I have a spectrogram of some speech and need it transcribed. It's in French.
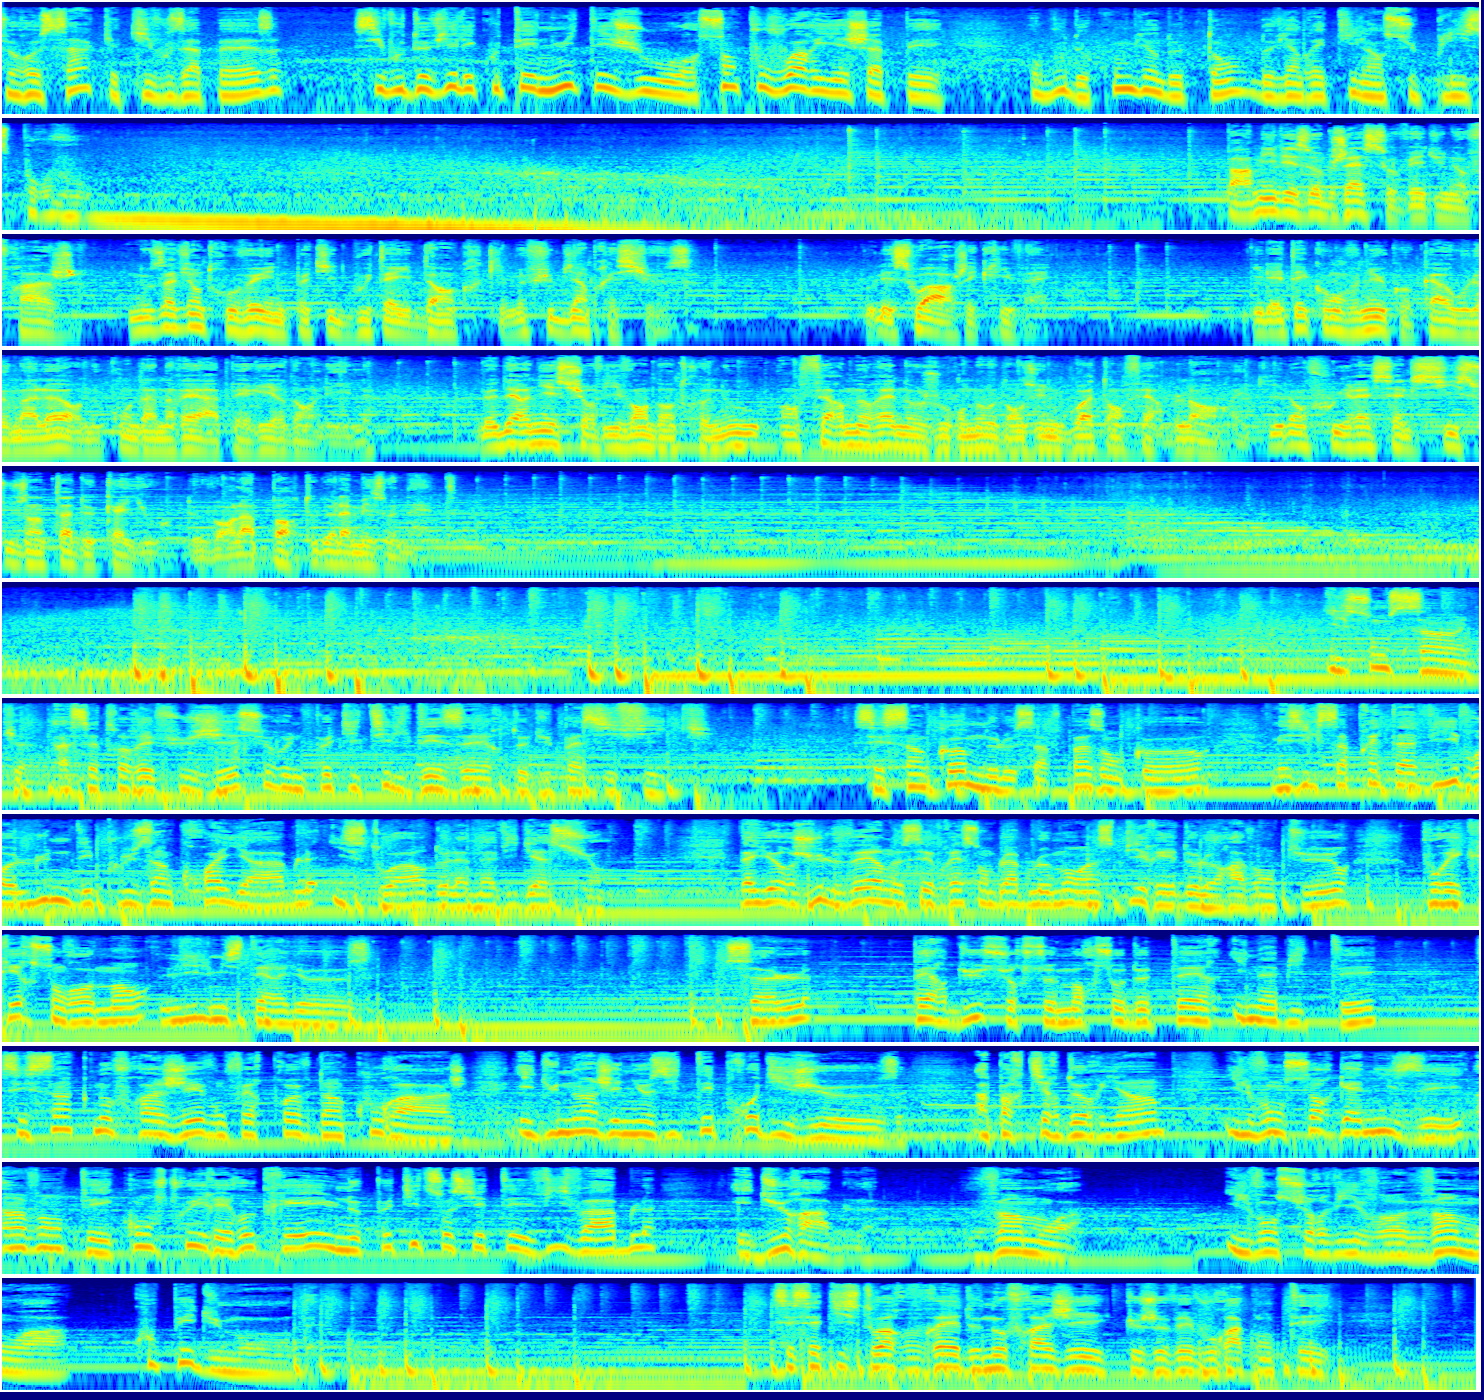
Ce ressac qui vous apaise, si vous deviez l'écouter nuit et jour sans pouvoir y échapper, au bout de combien de temps deviendrait-il un supplice pour vous? Parmi les objets sauvés du naufrage, nous avions trouvé une petite bouteille d'encre qui me fut bien précieuse. Tous les soirs, j'écrivais. Il était convenu qu'au cas où le malheur nous condamnerait à périr dans l'île, le dernier survivant d'entre nous enfermerait nos journaux dans une boîte en fer blanc et qu'il enfouirait celle-ci sous un tas de cailloux devant la porte de la maisonnette. Ils sont cinq à s'être réfugiés sur une petite île déserte du Pacifique. Ces cinq hommes ne le savent pas encore, mais ils s'apprêtent à vivre l'une des plus incroyables histoires de la navigation. D'ailleurs, Jules Verne s'est vraisemblablement inspiré de leur aventure pour écrire son roman L'île mystérieuse. Seuls, perdus sur ce morceau de terre inhabité, ces cinq naufragés vont faire preuve d'un courage et d'une ingéniosité prodigieuse. À partir de rien, ils vont s'organiser, inventer, construire et recréer une petite société vivable et durable. 20 mois. Ils vont survivre 20 mois, coupés du monde. C'est cette histoire vraie de naufragés que je vais vous raconter.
